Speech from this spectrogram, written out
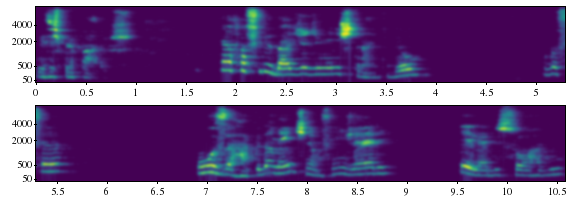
desses preparos? É a facilidade de administrar, entendeu? Você usa rapidamente, né? você ingere, ele absorve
